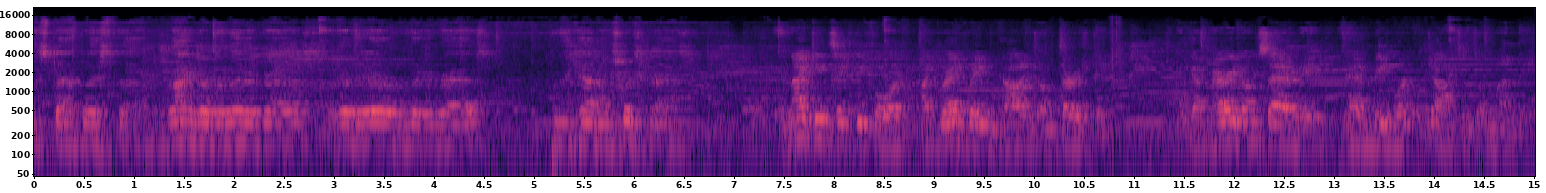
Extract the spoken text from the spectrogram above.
established the Wrangler Bermuda grass, the Riviera Bermuda grass, and the Caddo switchgrass. In 1964, I graduated from college on Thursday. I got married on Saturday and had a meeting work with Johnson's on Monday.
